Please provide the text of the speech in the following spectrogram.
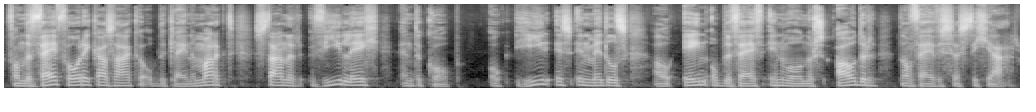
Van de vijf horecazaken op de kleine markt staan er vier leeg en te koop. Ook hier is inmiddels al één op de vijf inwoners ouder dan 65 jaar.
